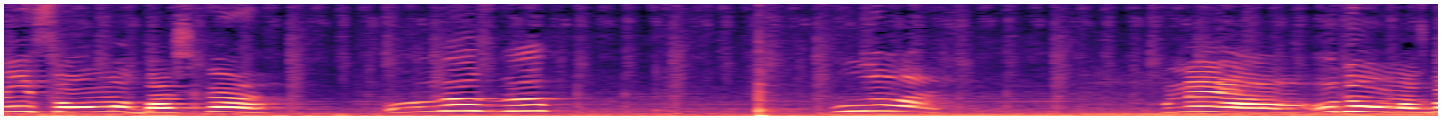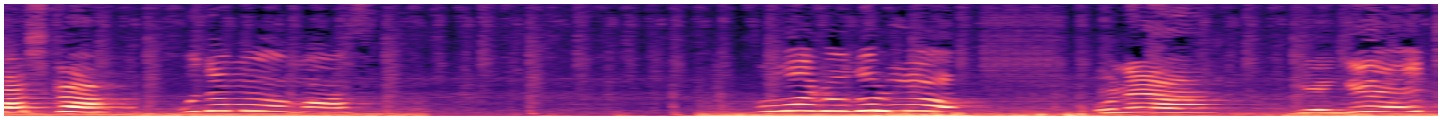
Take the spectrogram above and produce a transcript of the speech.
Ona Nisa olmaz başka. Olmaz mı? Bu var. Bu ne ya? O da olmaz başka. Bu da mı olmaz? Bu var olur mu? O ne ya? Yengeç.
